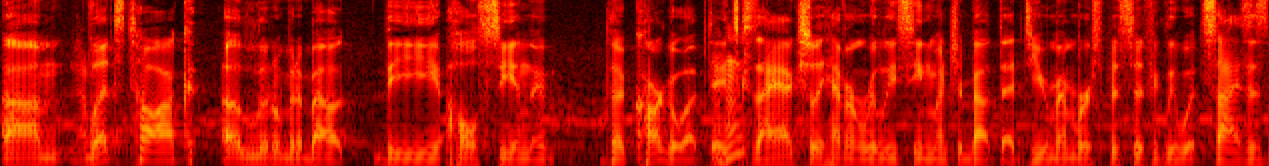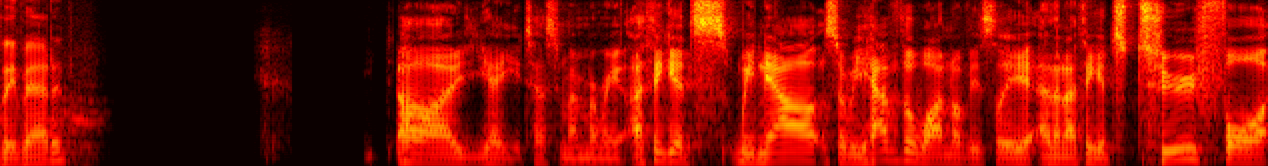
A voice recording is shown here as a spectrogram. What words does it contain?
Um, Yep. Let's talk a little bit about the Hull C and the the cargo updates Mm-hmm. because I actually haven't really seen much about that. Do you remember specifically what sizes they've added? Oh yeah, you tested my memory. I think it's we now so we have the one obviously, and then I think it's 2, 4,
